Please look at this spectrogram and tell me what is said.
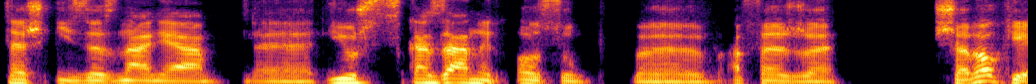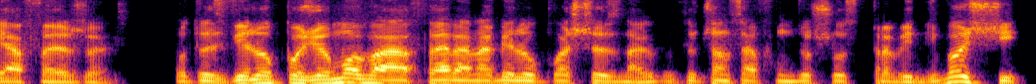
też i zeznania e, już skazanych osób w aferze, szerokiej aferze, bo to jest wielopoziomowa afera na wielu płaszczyznach dotycząca Funduszu Sprawiedliwości.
